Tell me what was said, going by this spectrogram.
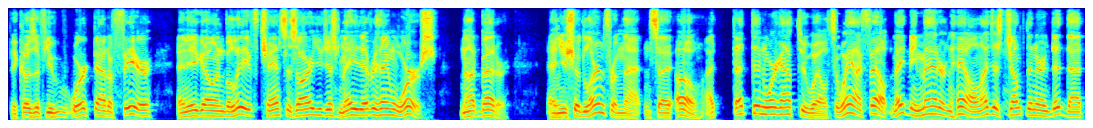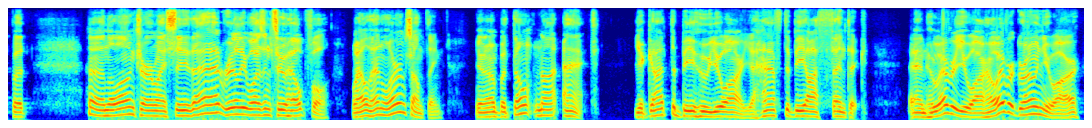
Because if you worked out of fear and ego and belief, chances are you just made everything worse, not better. And you should learn from that and say, oh, I, that didn't work out too well. It's the way I felt. It made me madder than hell. And I just jumped in there and did that. But in the long term, I see that really wasn't too helpful. Well, then learn something, you know, but don't not act. You got to be who you are. You have to be authentic. And whoever you are, however grown you are,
